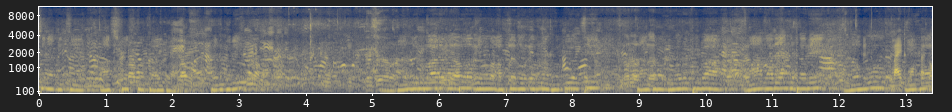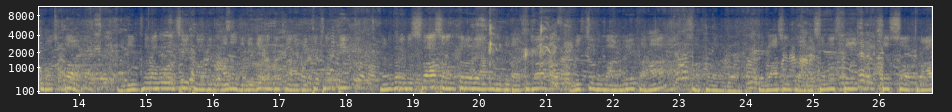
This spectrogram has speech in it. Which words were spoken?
নিচে নামিয়েছি আশ্বস্ত জায়গা তেমনি ମନ୍ଦିରବାରେ ମଧ୍ୟ ଯେଉଁ ଆଶ୍ଚର୍ଯ୍ୟକରଣ ଘଟିଅଛି ତାଙ୍କର ଗୃହରେ ଥିବା ମା ମାରିଆଙ୍କ ଠାରେ ବହୁ ଭକ୍ତ ନିର୍ଭର ହେଉଅଛି ତାଙ୍କର ମନୋଜ ନିଜେ ମଧ୍ୟ ତାହା ଦେଖିଛନ୍ତି ତେଣୁକରି ବିଶ୍ୱାସ ଅନ୍ତରରେ ଆମେ ଯଦି ଡାକିବା ନିଶ୍ଚିତ ଭାବରେ ତାହା ସଫଳ ହେବ ତେବେ ଆସନ୍ତୁ ଆମେ ସମସ୍ତେ ଶେଷ ପ୍ରାୟ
